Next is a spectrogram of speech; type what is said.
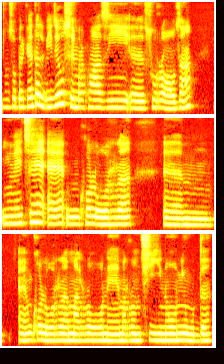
Non so perché dal video sembra quasi eh, sul rosa, invece è un color, ehm, è un color marrone, marroncino, nude.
